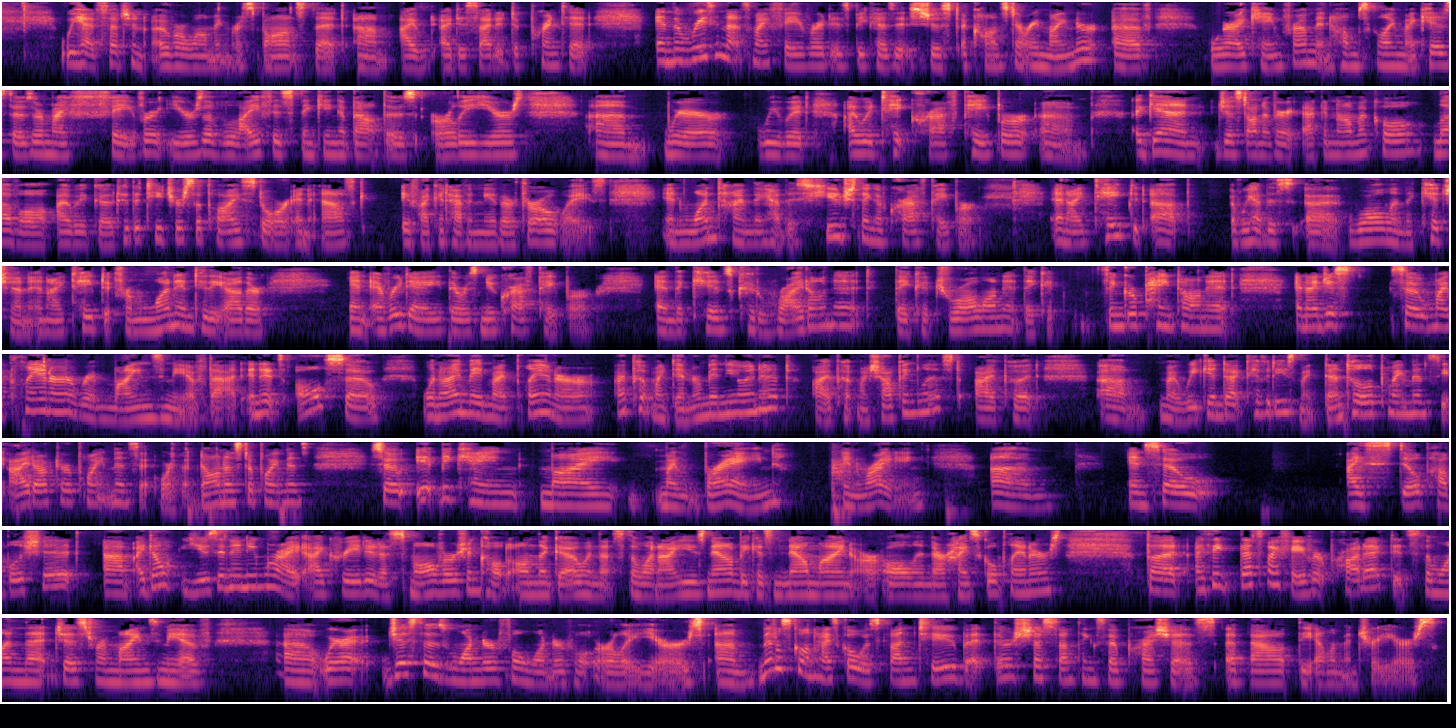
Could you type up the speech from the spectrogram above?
we had such an overwhelming response that um, I, I decided to print it. And the reason that's my favorite is because it's just a constant reminder of where I came from in homeschooling my kids. Those are my favorite years of life. Is thinking about those early years um, where we would I would take craft paper um, again just on a very economical level. I would go to the teacher supply store and ask if I could have any of their throwaways. And one time they had this huge thing of craft paper, and I taped it up. We had this uh, wall in the kitchen, and I taped it from one end to the other. And every day there was new craft paper, and the kids could write on it, they could draw on it, they could finger paint on it. And I just so my planner reminds me of that. And it's also when I made my planner, I put my dinner menu in it. I put my shopping list. I put um, my weekend activities, my dental appointments, the eye doctor appointments, the orthodontist appointments. So it became my my brain in writing. Um, and so I still publish it. Um, I don't use it anymore. I, I, created a small version called On the Go, and that's the one I use now because now mine are all in their high school planners. But I think that's my favorite product. It's the one that just reminds me of uh, where I, just those wonderful, wonderful early years. Um, middle school and high school was fun too, but there's just something so precious about the elementary years.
